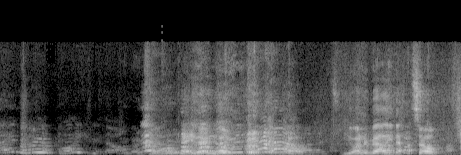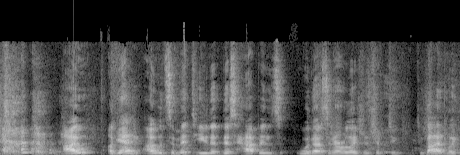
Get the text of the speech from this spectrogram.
I enjoy your poetry though. Okay, there you go. You undervalue that. So, I w- again, I would submit to you that this happens with us in our relationship to, to God. Like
